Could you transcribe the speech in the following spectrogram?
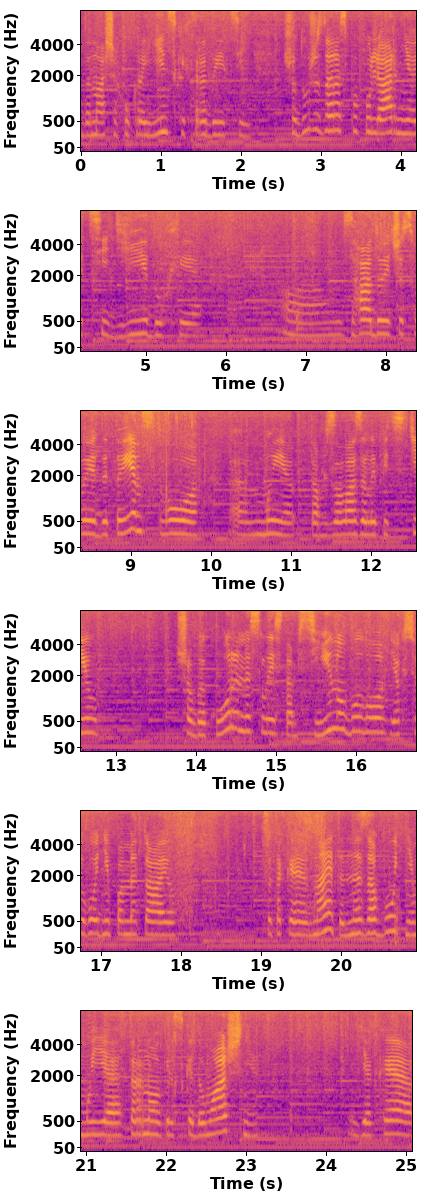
до наших українських традицій, що дуже зараз популярні оці дідухи, е, згадуючи своє дитинство, е, ми там залазили під стіл, щоб кури неслись, там сіно було, як сьогодні пам'ятаю. Це таке, знаєте, незабутнє моє тернопільське домашнє, яке,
